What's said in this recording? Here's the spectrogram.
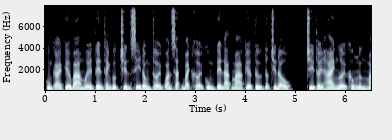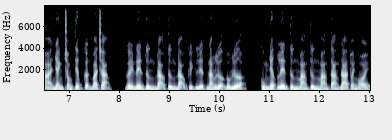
cùng cái kia 30 tên thánh vực chiến sĩ đồng thời quan sát Bạch Khởi cùng tên ác ma kia tử tức chiến đấu, chỉ thấy hai người không ngừng mà nhanh chóng tiếp cận va chạm, gây nên từng đạo từng đạo kịch liệt năng lượng đốm lửa, cùng nhấc lên từng mảng từng mảng tảng đá toái ngói,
